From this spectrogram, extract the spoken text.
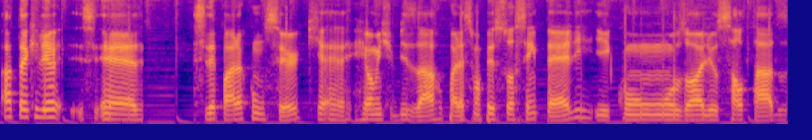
Até que ele é, se depara com um ser que é realmente bizarro, parece uma pessoa sem pele e com os olhos saltados,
